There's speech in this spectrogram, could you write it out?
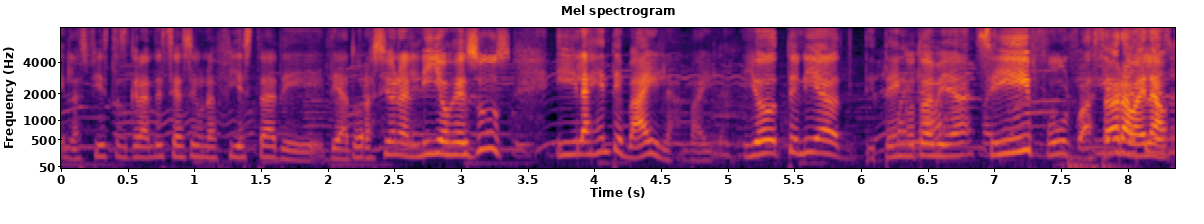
en las fiestas grandes se hace una fiesta de, de adoración al niño Jesús y la gente baila, baila. Yo tenía, tengo todavía, sí, full, hasta ahora bailamos,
